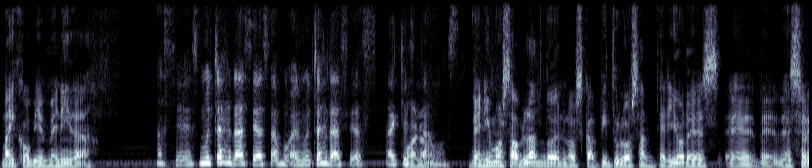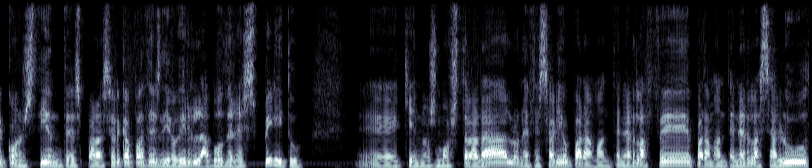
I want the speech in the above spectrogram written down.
Maiko, bienvenida. Así es, muchas gracias Samuel, muchas gracias. Aquí bueno, estamos. Venimos hablando en los capítulos anteriores eh, de, de, ser conscientes para ser capaces de oír la voz del Espíritu, eh, quien nos mostrará lo necesario para mantener la fe, para mantener la salud,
